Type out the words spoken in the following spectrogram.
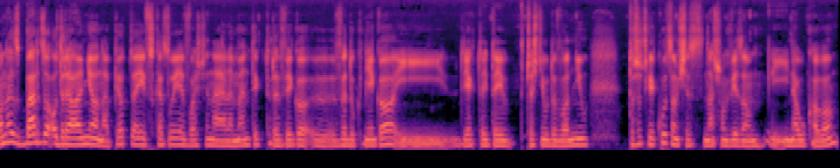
ona jest bardzo odrealniona. Piotr tutaj wskazuje właśnie na elementy, które jego, y, według niego i jak tutaj, tutaj wcześniej udowodnił, troszeczkę kłócą się z naszą wiedzą i, i naukową.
